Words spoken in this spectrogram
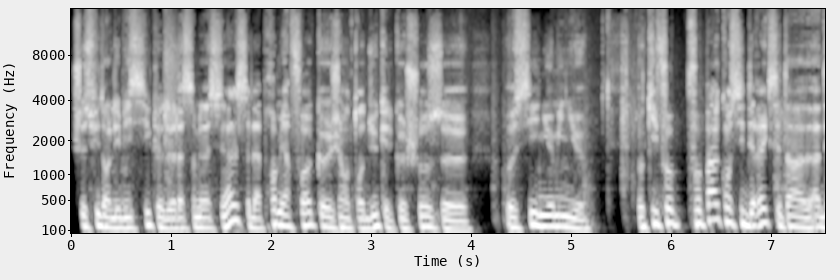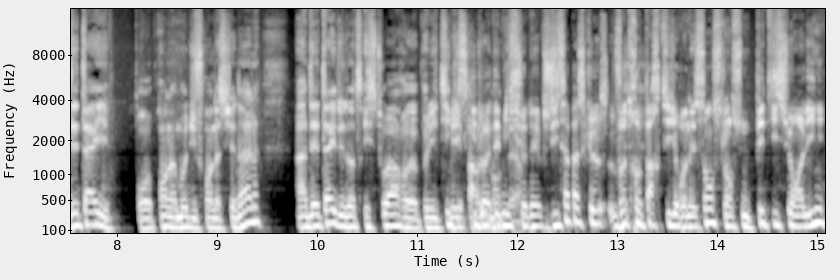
je suis dans l'hémicycle de l'Assemblée nationale. C'est la première fois que j'ai entendu quelque chose euh, aussi ignominieux. Donc il faut, faut pas considérer que c'est un, un détail, pour reprendre un mot du Front National, un détail de notre histoire euh, politique Mais est-ce qu'il doit démissionner Je dis ça parce que votre parti Renaissance lance une pétition en ligne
